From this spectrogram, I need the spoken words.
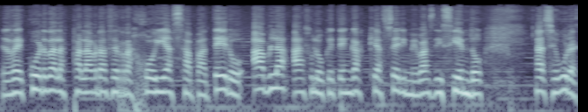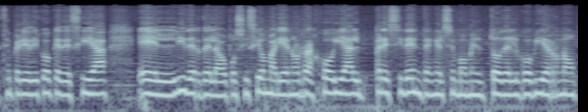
recuerda las palabras de Rajoy a Zapatero. Habla, haz lo que tengas que hacer y me vas diciendo asegura este periódico que decía el líder de la oposición, Mariano Rajoy, al presidente en ese momento del gobierno,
